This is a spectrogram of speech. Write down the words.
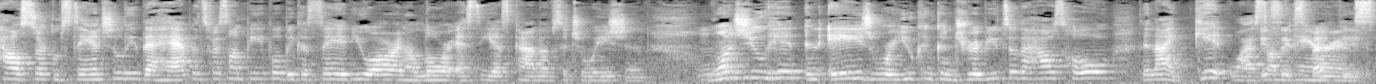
how circumstantially that happens for some people because say if you are in a lower SES kind of situation Mm-hmm. once you hit an age where you can contribute to the household then i get why some parents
